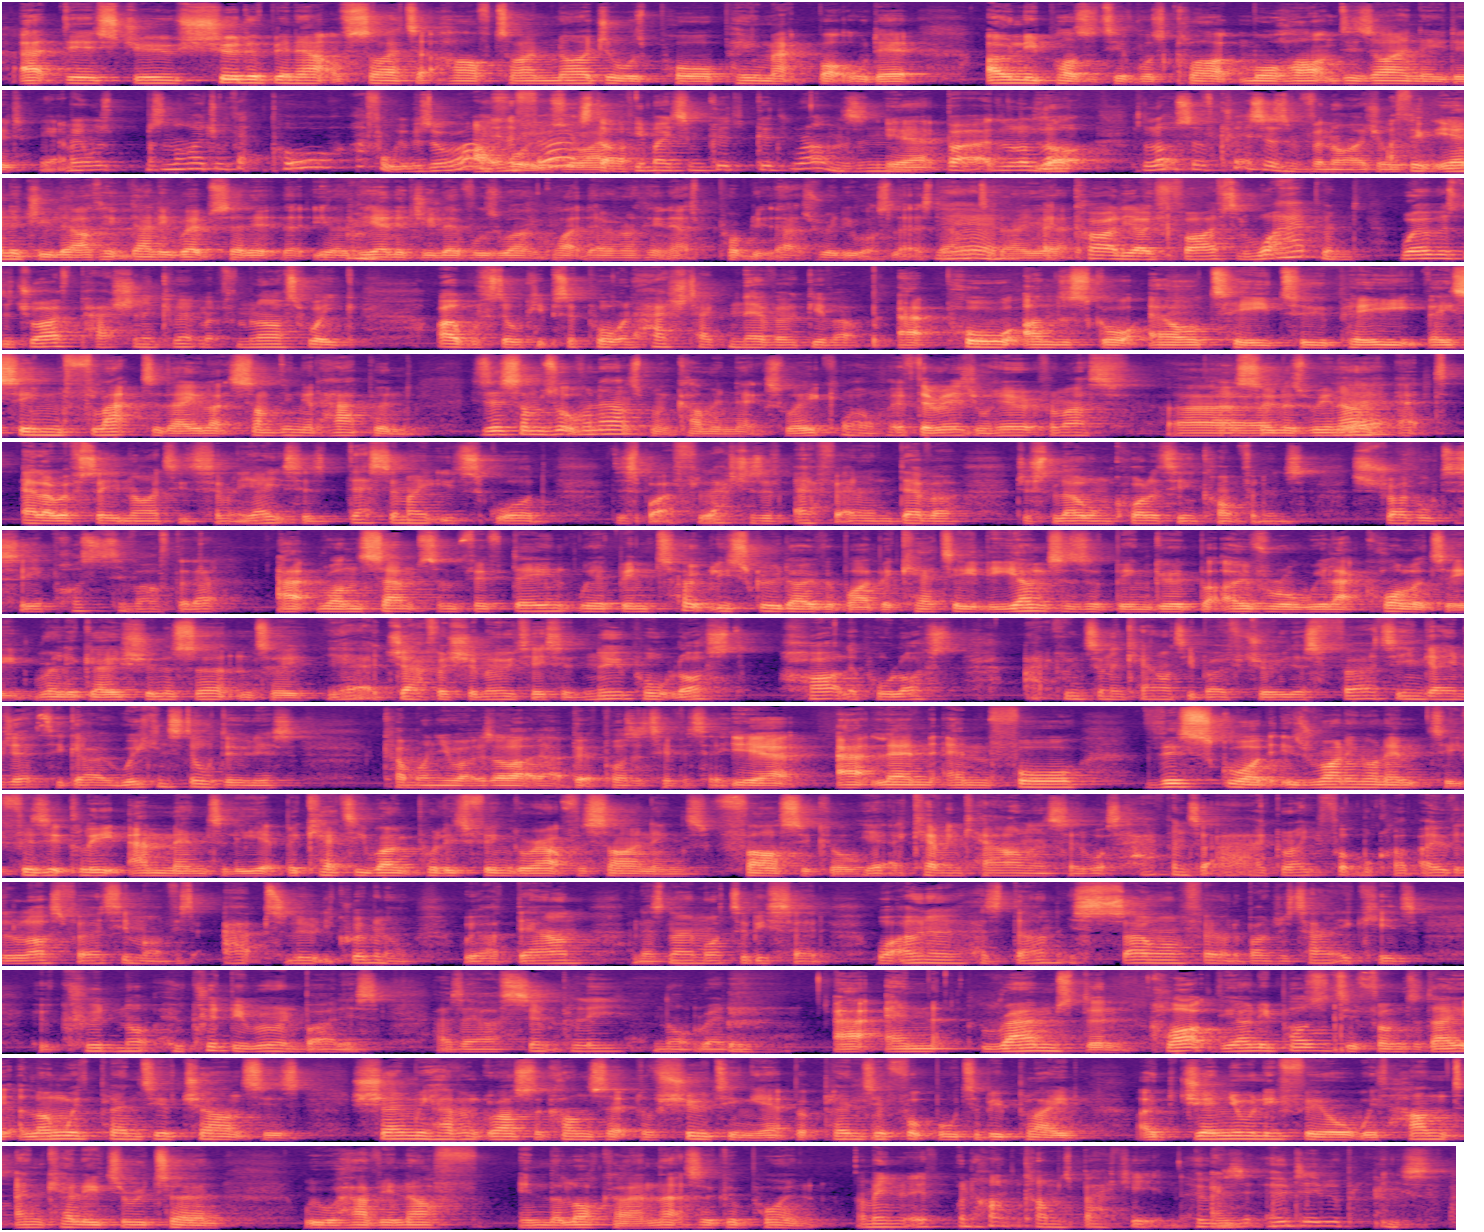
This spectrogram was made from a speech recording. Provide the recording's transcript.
At Dear Stew, should have been out of sight at half time. Nigel was poor. PMAC bottled it. Only positive was Clark. More heart and desire needed. Yeah, I mean, was, was Nigel that poor? I thought he was alright. I In the thought he was first alright. half, he made some good good runs. And, Yeah. But a lot, lots of criticism for Nigel. I think the energy level. I think Danny Webb said it that you know the energy levels weren't quite there, and I think that's probably that's really what's let us down yeah. today. Yeah. Kylie 05 said, What happened? Where was the drive, passion, and commitment from last week? I will still keep supporting. Hashtag never give up. At Paul underscore LT2P, they seemed flat today, like something had happened. Is there some sort of announcement coming next week? Well, if there is, you'll hear it from us. Uh, As soon as we know. yeah, at LOFC 1978 says decimated squad despite flashes of effort and endeavour, just low on quality and confidence. Struggled to see a positive after that. At Ron Sampson 15, we have been totally screwed over by Becchetti. The youngsters have been good, but overall we lack quality. Relegation a certainty. Yeah, Jaffa Shamuti said Newport lost, Hartlepool lost, Accrington and County both drew. There's 13 games yet to go. We can still do this. Come on, you O's. I like that bit of positivity. Yeah, at Len M4, this squad is running on empty, physically and mentally, yet Becchetti won't pull his finger out for signings. Farcical. Yeah, Kevin Cowland said, What's happened to our great football club over the last thirty months is absolutely criminal. We are down and there's no more to be said. What owner has done is so unfair on a bunch of talented kids who could not who could be ruined by this as they are simply not ready. At N. Ramsden, Clark the only positive from today, along with plenty of chances. Shame we haven't grasped the concept of shooting yet, but plenty of football to be played. I genuinely feel with Hunt and Kelly to return, we will have enough in the locker, and that's a good point. I mean, if when Hunt comes back in, who is it, who do he replace?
